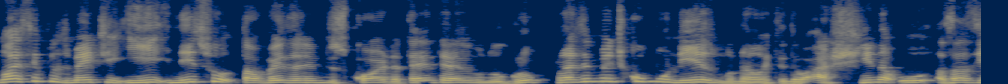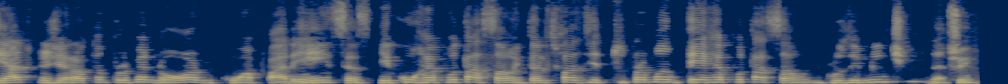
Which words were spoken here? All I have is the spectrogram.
Não é simplesmente. E nisso talvez a gente discorde até entre, no grupo, não é simplesmente comunismo, não, entendeu? A China, o, as asiáticas em geral, têm um problema enorme com aparências e com reputação. Então eles fazem de tudo para manter a reputação, inclusive mentir, né? Sim.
